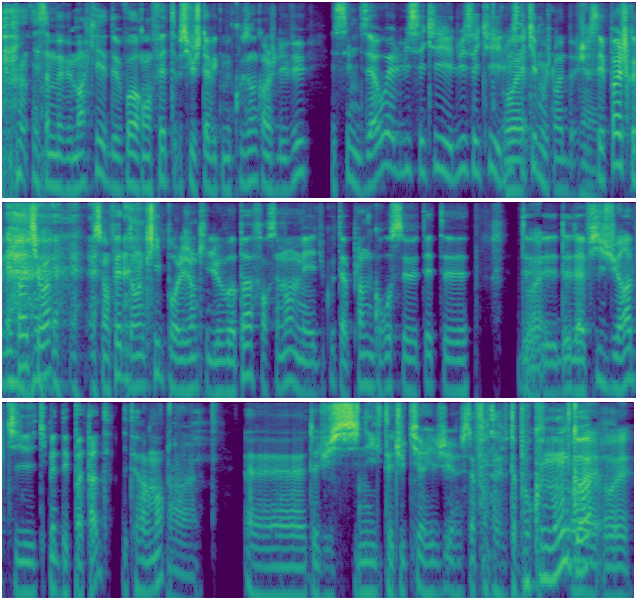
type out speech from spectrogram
Et ça m'avait marqué de voir en fait, parce que j'étais avec mes cousins quand je l'ai vu, et c'est ils me disaient ah ouais lui c'est qui, lui c'est qui, lui Ouais. c'est qui, moi je me dis bah, je Ouais. sais pas, je connais pas, tu vois. Parce qu'en fait dans le clip pour les gens qui ne le voient pas forcément, mais du coup t'as plein de grosses têtes euh, de Ouais. de- d'affiches du rap qui, qui mettent des patates littéralement. Euh, t'as du cynique, t'as du Kerry James, t'as enfin, t'as- t'as beaucoup de monde quoi. Ouais, ouais.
